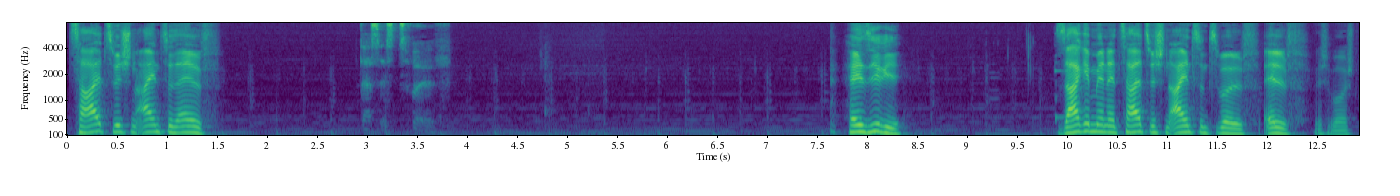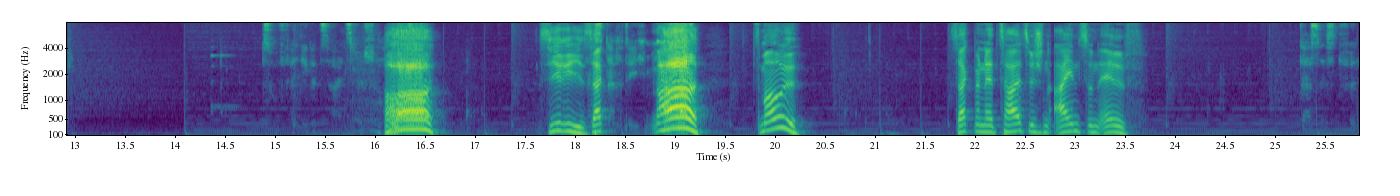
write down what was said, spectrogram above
Zahl zwischen 1 und 11. Das ist 12. Hey Siri. Sage mir eine Zahl zwischen 1 und 12. 11. Ist wurscht. Zufällige Zahl zwischen. Ah! Siri, sag. Ah! Ins Maul! Sag mir eine Zahl zwischen 1 und 11. Das ist 5.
